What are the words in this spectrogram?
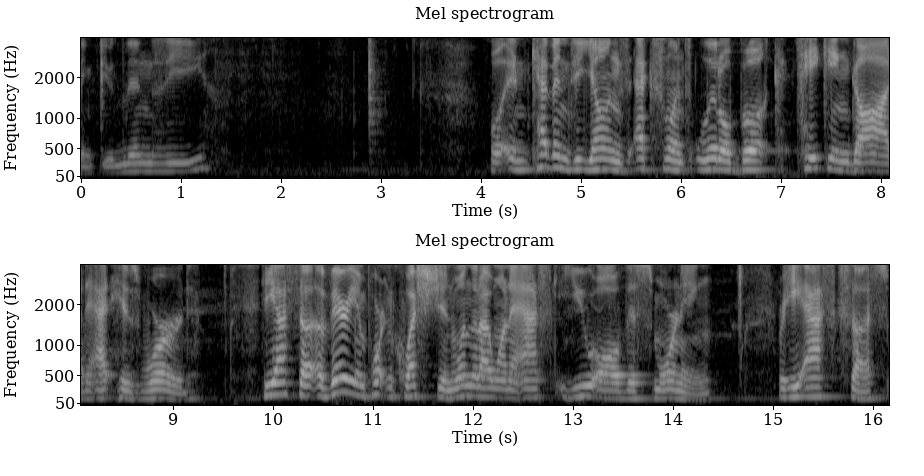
Thank you, Lindsay. Well, in Kevin DeYoung's excellent little book, Taking God at His Word, he asks a, a very important question, one that I want to ask you all this morning, where he asks us,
